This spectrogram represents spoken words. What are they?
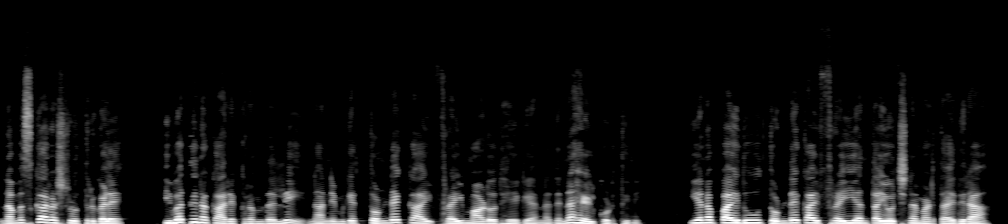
ನಮಸ್ಕಾರ ಶ್ರೋತೃಗಳೇ, ಇವತ್ತಿನ ಕಾರ್ಯಕ್ರಮದಲ್ಲಿ ನಾನು ನಿಮಗೆ ತೊಂಡೆಕಾಯಿ ಫ್ರೈ ಮಾಡೋದು ಹೇಗೆ ಅನ್ನೋದನ್ನ ಹೇಳ್ಕೊಡ್ತೀನಿ. ಏನಪ್ಪ ಇದು, ತೊಂಡೆಕಾಯಿ ಫ್ರೈ ಅಂತ ಯೋಚನೆ ಮಾಡ್ತಾ ಇದ್ದೀರಾ?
